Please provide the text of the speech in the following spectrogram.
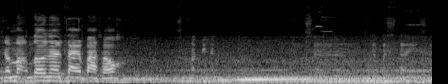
Sa McDonald's tayo pasok? Sa kabila. Sa labas tayo sa...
